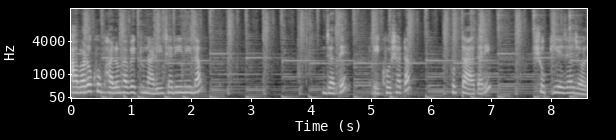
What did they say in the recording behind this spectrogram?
আবারও খুব ভালোভাবে একটু নাড়িয়ে ছাড়িয়ে নিলাম। যাতে এই খোসাটা খুব তাড়াতাড়ি শুকিয়ে যায় জল।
